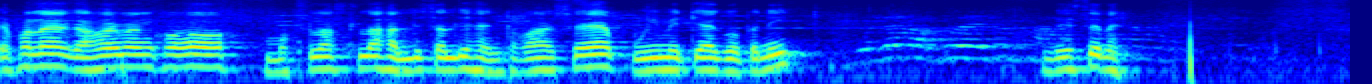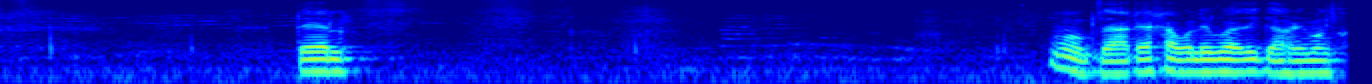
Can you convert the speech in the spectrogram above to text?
এইফালে গাহৰি মাংস মছলা চছলা হালধি চালধি সানি থকা হৈছে। পুৰিম এতিয়া গৈ পিনি। দেখিছে নাই? তেল। মজাকৈ খাব লাগিব আজি গাহৰি মাংস।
